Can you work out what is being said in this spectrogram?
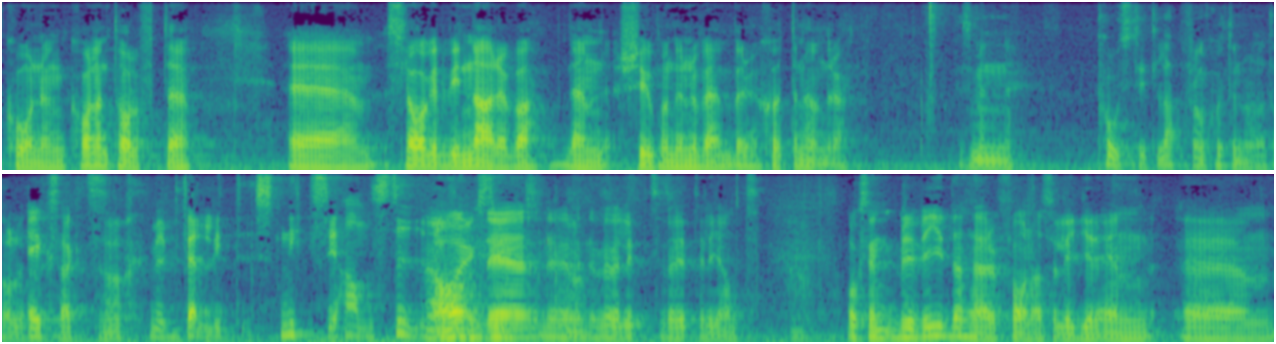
konung Karl XII eh, slaget vid Narva den 20 november 1700. Det är som en post-it-lapp från 1700-talet. Exakt. Ja. Med väldigt snitsig handstil. Ja, Ja, det, extremt. det, det var väldigt, väldigt elegant. Och sen bredvid den här fanan så ligger en, ehm,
